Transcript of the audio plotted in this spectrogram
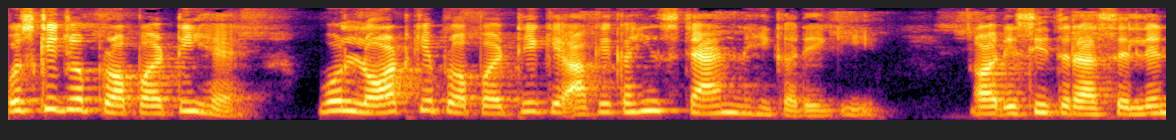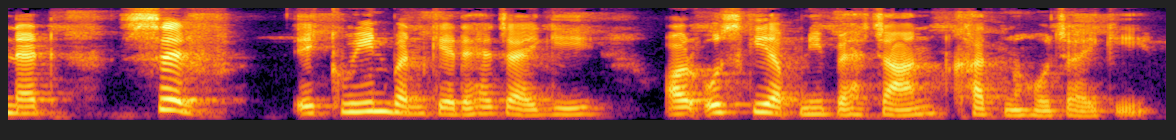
उसकी जो प्रॉपर्टी है, वो लॉर्ड के प्रॉपर्टी के आगे कहीं स्टैंड नहीं करेगी। और इसी तरह से लिनेट सिर्फ़ एक क्वीन बन के रह जाएगी और उसकी अपनी पहचान खत्म हो जाएगी।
